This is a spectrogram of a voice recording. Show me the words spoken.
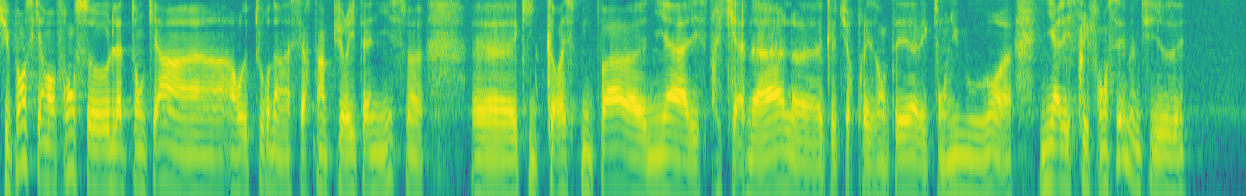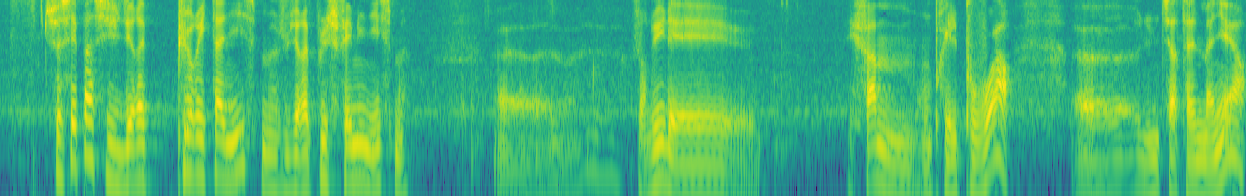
Tu penses qu'il y a en France, au-delà de ton cas, un, retour d'un certain puritanisme euh, qui ne correspond pas euh, ni à l'esprit canal euh, que tu représentais avec ton humour, ni à l'esprit français, même si j'osais? Je ne sais pas si je dirais puritanisme, je dirais plus féminisme. Aujourd'hui, les, femmes ont pris le pouvoir d'une certaine manière.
